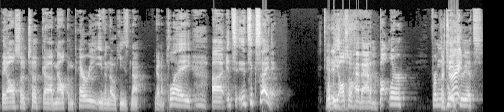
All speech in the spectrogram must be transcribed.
They also took uh, Malcolm Perry, even though he's not going to play. Uh, it's it's exciting. It we also have Adam Butler from the That's right. Patriots.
